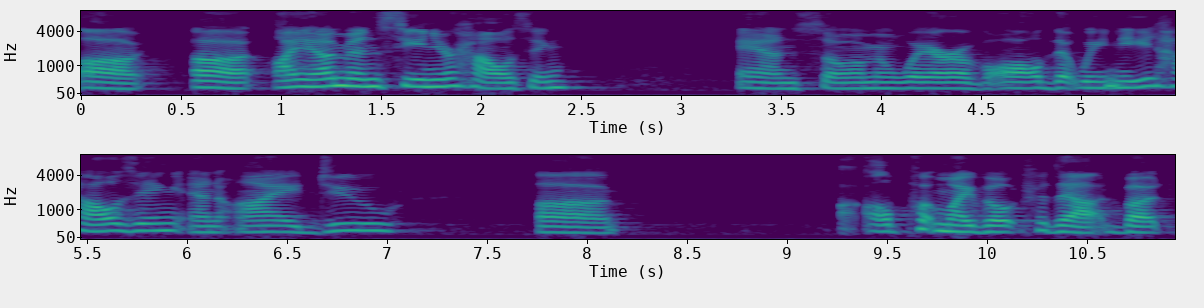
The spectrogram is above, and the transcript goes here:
uh, uh, I am in senior housing and so I'm aware of all that we need housing, and I do. Uh, I'll put my vote for that, but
